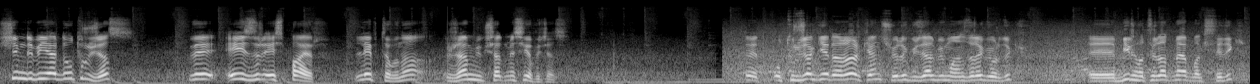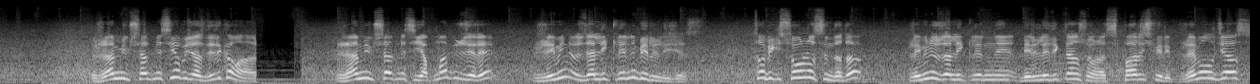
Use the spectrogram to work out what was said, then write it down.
Şimdi bir yerde oturacağız ve Acer Aspire laptopuna RAM yükseltmesi yapacağız. Evet, oturacak yer ararken şöyle güzel bir manzara gördük. Ee, bir hatırlatma yapmak istedik. RAM yükseltmesi yapacağız dedik ama RAM yükseltmesi yapmak üzere RAM'in özelliklerini belirleyeceğiz. Tabii ki sonrasında da RAM'in özelliklerini belirledikten sonra sipariş verip RAM alacağız.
